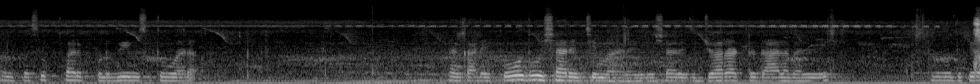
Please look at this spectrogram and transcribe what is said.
ಸ್ವಲ್ಪ ಸೂಪರ್ ಇಪ್ಪುಡು ವ್ಯೂಸ್ ತೂವರ ನನ್ನ ಕಡೆ ಪೋದು ಹುಷಾರಿಜ್ಜಿ ಮಾರೆ ಹುಷಾರಿಜ್ಜಿ ಜ್ವರ ದಾಲ ಬಲ್ಲಿ ಪೋದು ಪಿರ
